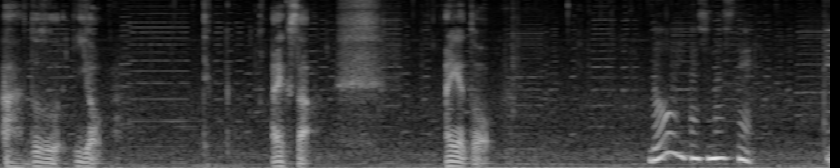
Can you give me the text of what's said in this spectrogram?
あ、どうぞ、いいよ。てアレクサ、ありがとどういたしまして。テ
